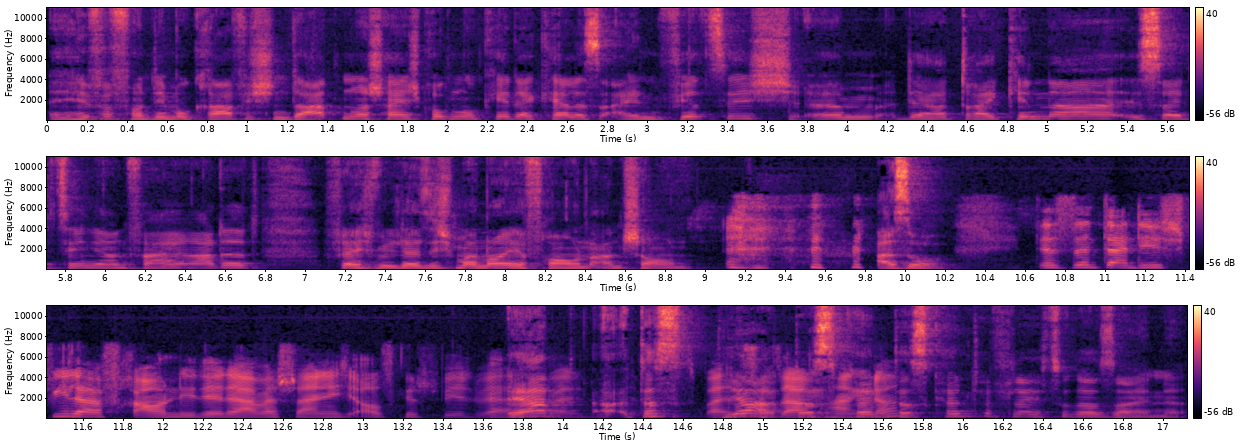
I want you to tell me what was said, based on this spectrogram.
Hilfe von demografischen Daten wahrscheinlich gucken, okay, der Kerl ist 41, ähm, der hat drei Kinder, ist seit zehn Jahren verheiratet, vielleicht will der sich mal neue Frauen anschauen. Also. Das sind dann die Spielerfrauen, die dir da wahrscheinlich ausgespielt werden. Ja, das, ja das, könnt, ne? das könnte vielleicht sogar sein. Ja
